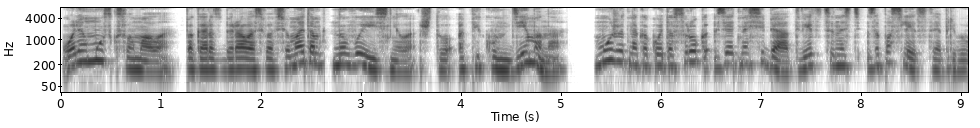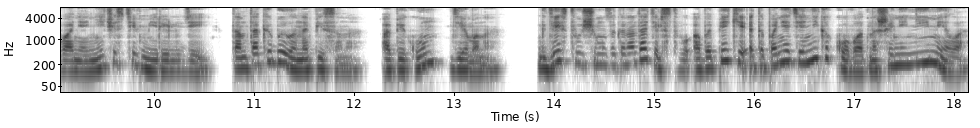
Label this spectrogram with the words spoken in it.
Оля мозг сломала, пока разбиралась во всем этом, но выяснила, что опекун демона может на какой-то срок взять на себя ответственность за последствия пребывания нечисти в мире людей. Там так и было написано «опекун демона». К действующему законодательству об опеке это понятие никакого отношения не имело.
